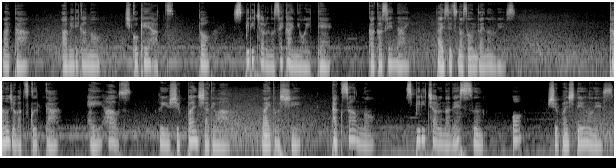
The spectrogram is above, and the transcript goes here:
またアメリカの自己啓発とスピリチュアルの世界において欠かせない大切な存在なのです。彼女が作ったヘイハウスという出版社では毎年たくさんのスピリチュアルなレッスンを出版しているのです。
